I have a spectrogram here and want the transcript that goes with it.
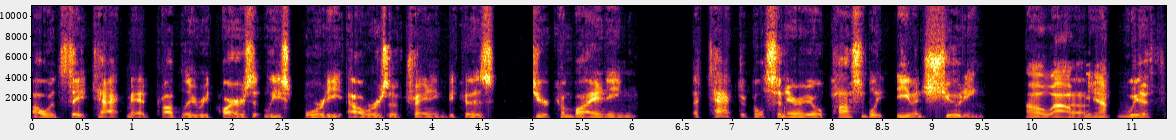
I would say TACMED probably requires at least 40 hours of training because you're combining a tactical scenario, possibly even shooting Oh wow. Uh, yeah. with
